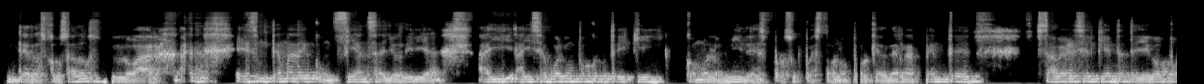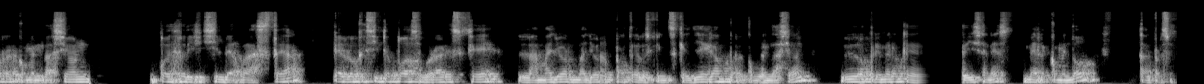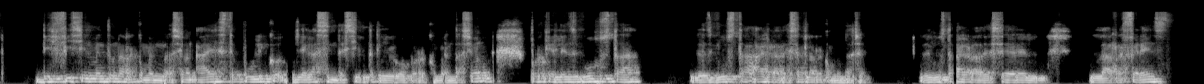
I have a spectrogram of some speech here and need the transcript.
dedos cruzados lo haga. es un tema de confianza, yo diría. Ahí, ahí se vuelve un poco tricky cómo lo mides, por supuesto, ¿no? Porque de repente saber si el cliente te llegó por recomendación puede ser difícil de rastrear, pero lo que sí te puedo asegurar es que la mayor, mayor parte de los clientes que llegan por recomendación, lo primero que dicen es, me recomendó tal persona difícilmente una recomendación a este público llega sin decirte que llegó por recomendación, porque les gusta, les gusta agradecer la recomendación, les gusta agradecer el, la referencia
